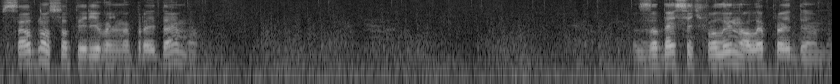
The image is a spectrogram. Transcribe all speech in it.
Все одно сотий рівень ми пройдемо. За 10 хвилин, але пройдемо.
